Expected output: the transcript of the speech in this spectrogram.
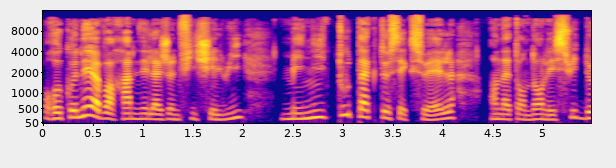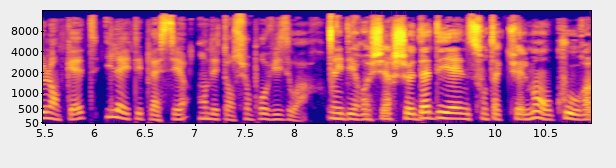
reconnaît avoir ramené la jeune fille chez lui, mais nie tout acte sexuel. En attendant les suites de l'enquête, il a été placé en détention provisoire. Et des recherches d'ADN sont actuellement en cours.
